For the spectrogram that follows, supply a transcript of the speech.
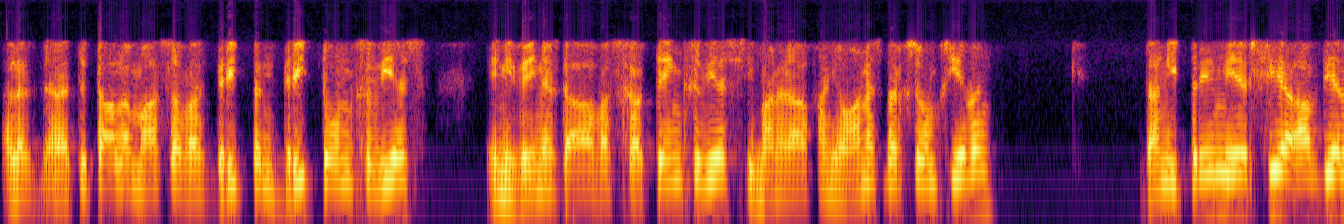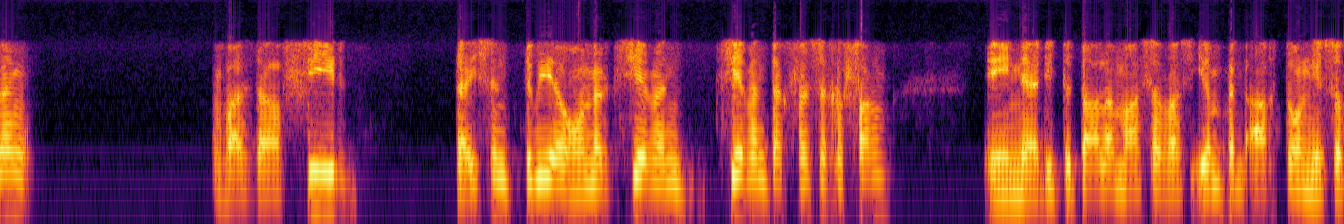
Hulle uh, totale massa was 3.3 ton gewees en die wenners daar was Gauteng gewees, die manne daar van Johannesburg se omgewing. Dan die Premier C afdeling was daar 4277 visse gevang en uh, die totale massa was 1.8 ton. Jy sal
